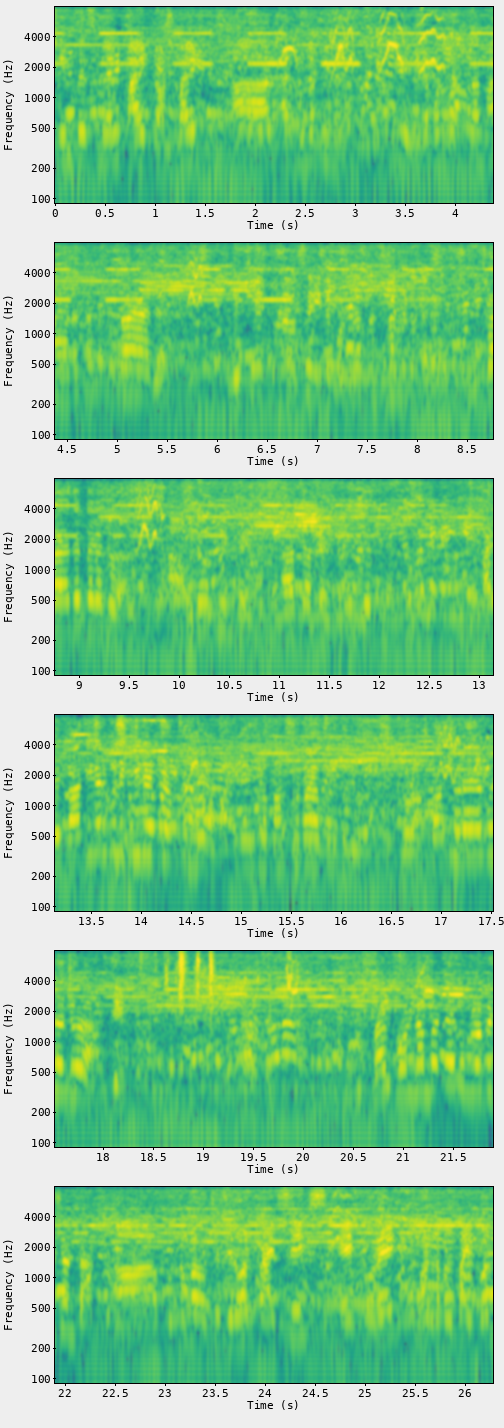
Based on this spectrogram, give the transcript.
ক্রিম ফেস মেল পাইট ডট পাইট আর অ্যালবুনা ফিমেল এটা পড়বে আপনার নয় হাজার টাকা। নয় হাজার। নিচে জোড়া আছে এটা পড়বে আপনার ছয় হাজার টাকা ছয় হাজার টাকা জোড়া। হ্যাঁ ওইটাও আচ্ছা আচ্ছা interest নেই। আর বাজিগারগুলি কি রেট চাচ্ছেন ভাইয়া? পাঁচশো টাকা করে জোড়া। পাঁচশো টাকা করে জোড়া? জি। আচ্ছা ভাই ফোন নাম্বারটা এবং লোকেশনটা ফোন নাম্বার হচ্ছে zero one five six eight four eight one double five one.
